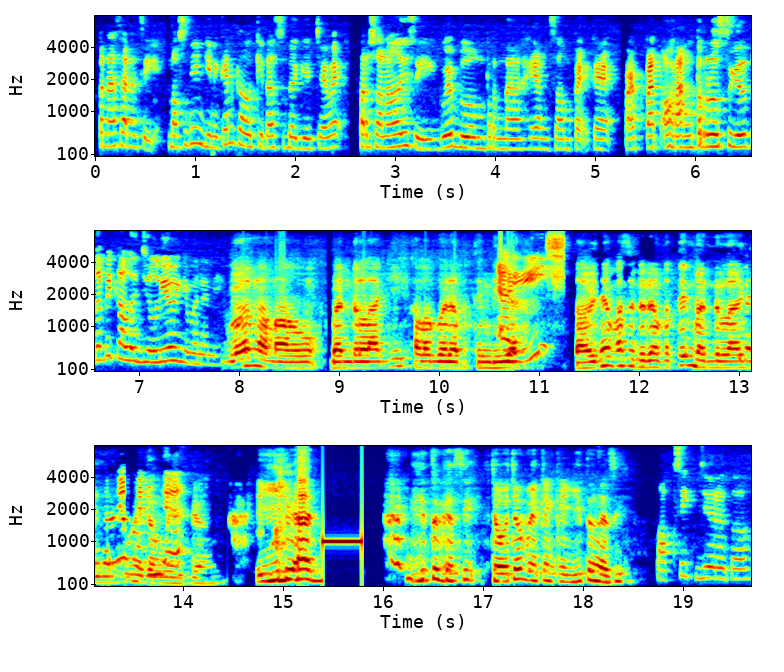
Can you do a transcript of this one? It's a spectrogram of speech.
penasaran sih. Maksudnya gini kan kalau kita sebagai cewek, personally sih, gue belum pernah yang sampai kayak pepet orang terus gitu. Tapi kalau Julio gimana nih? Gue nggak mau bandel lagi kalau gue dapetin dia. Aish. Taunya pas udah dapetin bandel lagi. Bandelnya. Iya. gitu gak sih? Cowok-cowok banyak yang kayak gitu gak sih? Toxic jur tuh.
